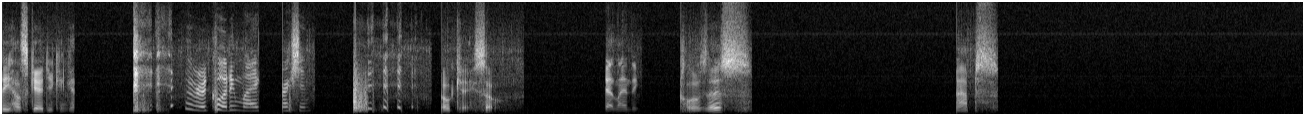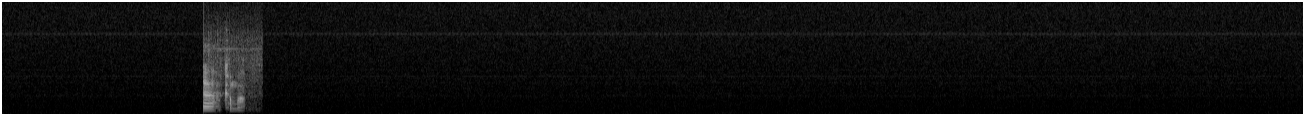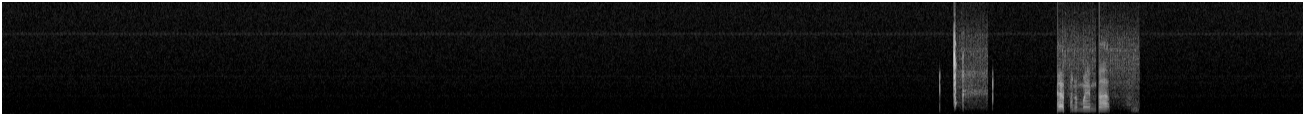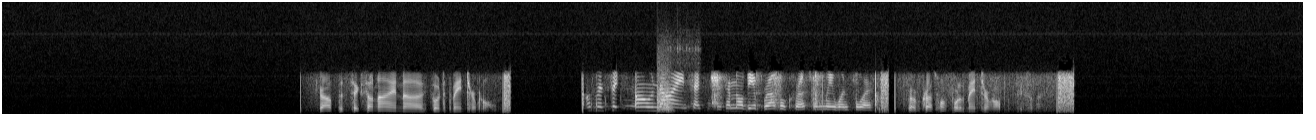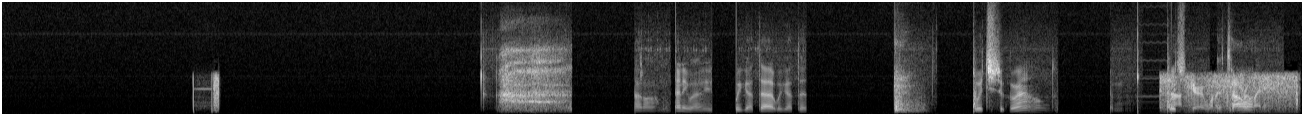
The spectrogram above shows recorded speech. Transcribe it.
See how scared you can get. I'm recording my expression. Okay, so Jet landing. close this. Maps. Uh, come on. Happened to my map? Golf is 609, uh, going to the main terminal. Alpha 609, Texas Terminal via Bravo, cross runway 14. Go across 14 to the main terminal, 609. I don't know. Anyway, we got that. We got the switch to ground. and Switch the tower.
